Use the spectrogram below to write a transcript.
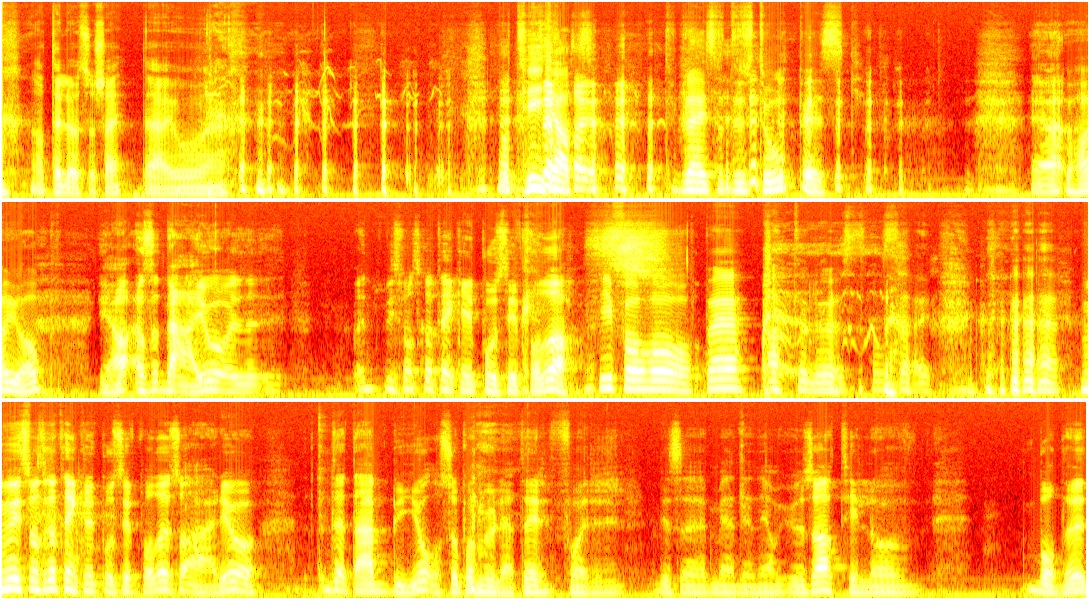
at det løser seg. Det er jo eh, Mathias, du ble så dystopisk. Du har jobb. ja altså det er jo Hvis man skal tenke litt positivt på det, da Vi får håpe at det løser seg. Men hvis man skal tenke litt positivt på det, så er det jo Dette byr jo også på muligheter for disse mediene i USA til å både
